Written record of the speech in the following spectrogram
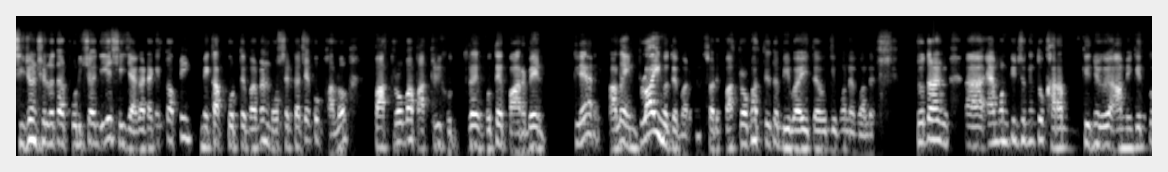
সৃজনশীলতার পরিচয় দিয়ে সেই জায়গাটা কিন্তু আপনি মেকআপ করতে পারবেন বসের কাছে খুব ভালো পাত্র বা পাত্রী হতে পারবেন। ক্লিয়ার ভালো এমপ্লয়ি হতে পারবেন। সরি পাত্র পাত্রী তো বিবাহিত জীবনে বলে। সুতরাং এমন কিছু কিন্তু খারাপ কিছু আমি কিন্তু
